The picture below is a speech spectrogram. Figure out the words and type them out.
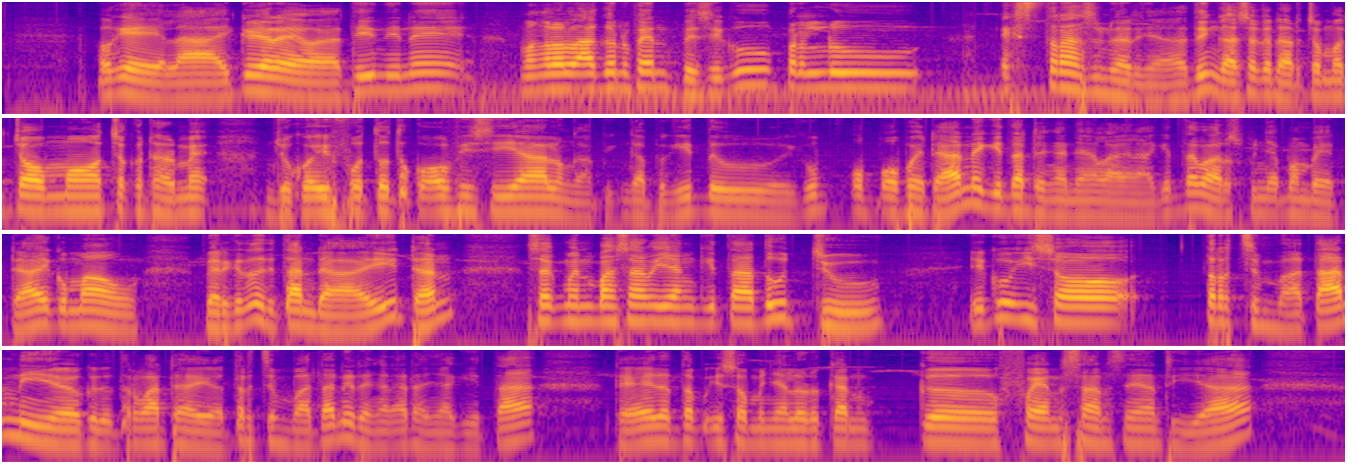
Oke, lah iku ya Reo. Dadi intine mengelola akun fanbase iku perlu ekstra sebenarnya. Jadi nggak sekedar comot-comot, sekedar mek njukoi foto toko official, nggak nggak begitu. Iku apa bedanya kita dengan yang lain. Nah, kita harus punya pembeda iku mau biar kita ditandai dan segmen pasar yang kita tuju iku iso terjembatani ya gitu terwadai ya terjembatani dengan adanya kita dia tetap iso menyalurkan ke fansansnya dia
